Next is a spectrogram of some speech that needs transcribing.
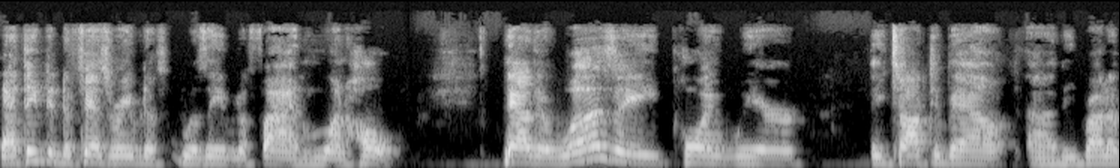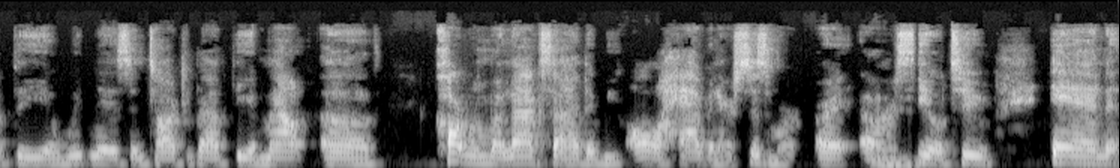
And I think the defense were able to, was able to find one hole. Now, there was a point where they talked about, uh, they brought up the uh, witness and talked about the amount of carbon monoxide that we all have in our system or, or, or mm-hmm. CO2 and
